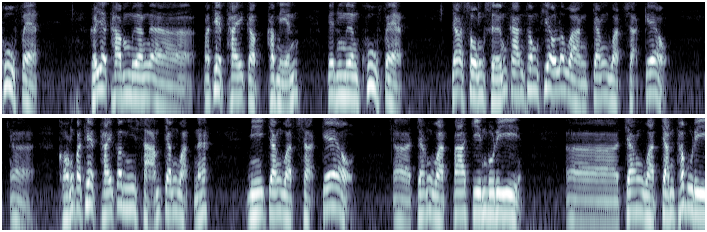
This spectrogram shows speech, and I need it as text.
คู่แฝดเขาจะทำเมืองอประเทศไทยกับเขมรเป็นเมืองคู่แฝดจะส่งเสริมการท่องเที่ยวระหว่างจังหวัดสระแก้วอของประเทศไทยก็มีสามจังหวัดนะมีจังหวัดสระแก้ว จังหวัดปราจีนบุรีจังหวัดจันทบุรี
